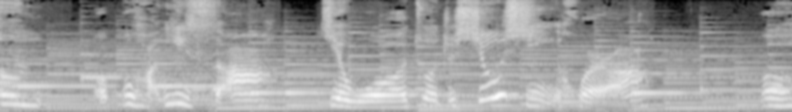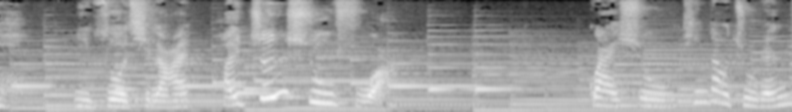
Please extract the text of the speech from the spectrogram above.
嗯，哦，不好意思啊，借我坐着休息一会儿啊。哦，你坐起来还真舒服啊。怪树听到主人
